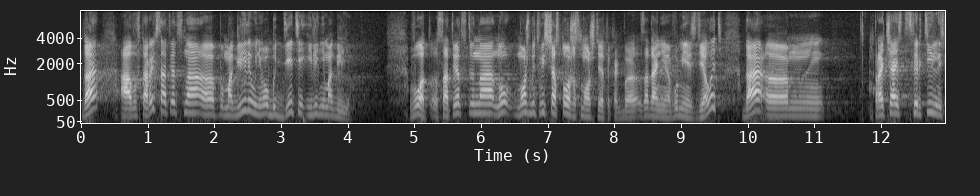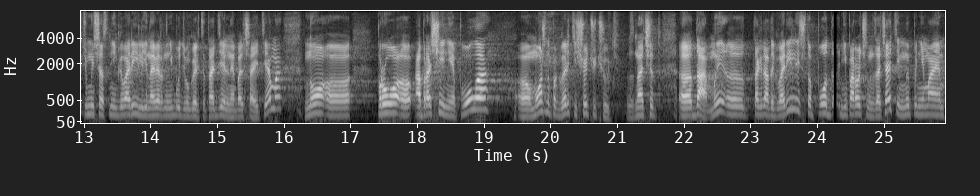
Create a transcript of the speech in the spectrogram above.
да, а во-вторых, соответственно, э, могли ли у него быть дети или не могли. Вот, соответственно, ну, может быть, вы сейчас тоже сможете это как бы задание в уме сделать, да, эм, про часть с фертильностью мы сейчас не говорили и, наверное, не будем говорить, это отдельная большая тема, но э, про э, обращение пола можно поговорить еще чуть-чуть. Значит, э, да, мы э, тогда договорились, что под непорочным зачатием мы понимаем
